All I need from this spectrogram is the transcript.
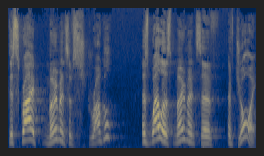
describe moments of struggle as well as moments of, of joy.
